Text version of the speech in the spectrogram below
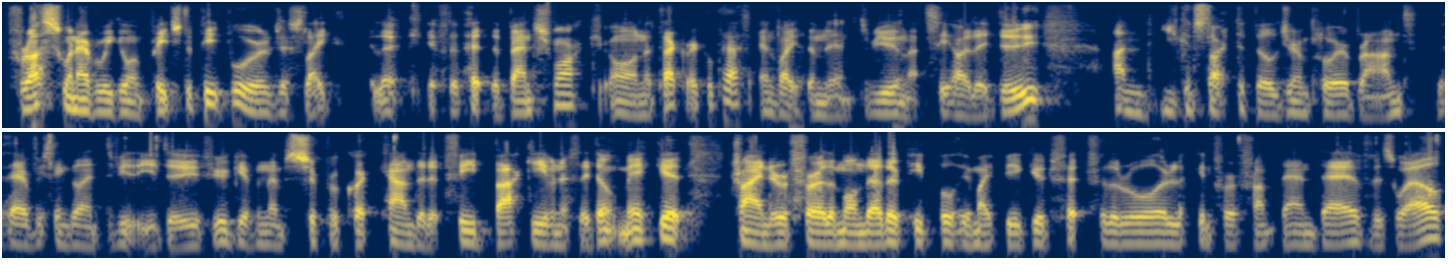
for us, whenever we go and preach to people, we're just like, look, if they've hit the benchmark on a technical test, invite them to interview and let's see how they do. And you can start to build your employer brand with every single interview that you do. If you're giving them super quick candidate feedback, even if they don't make it, trying to refer them on to other people who might be a good fit for the role or looking for a front end dev as well,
